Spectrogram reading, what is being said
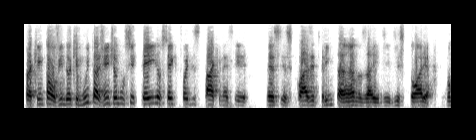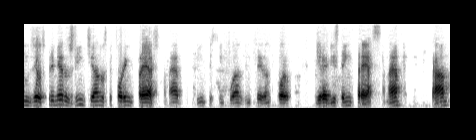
para quem está ouvindo aqui. Muita gente eu não citei e eu sei que foi destaque nesse, nesses quase 30 anos aí de, de, história. Vamos dizer, os primeiros 20 anos que foram impressos, né? 25 anos, 26 anos foram de revista impressa, né? Tá?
